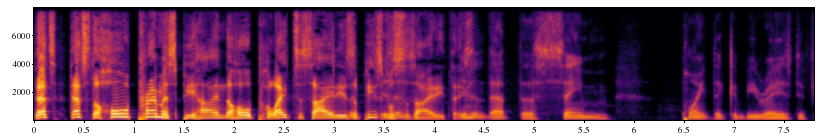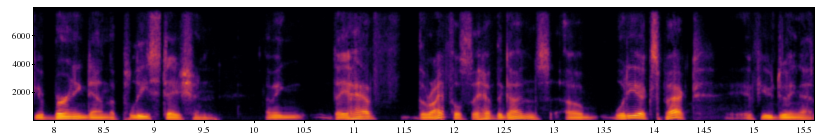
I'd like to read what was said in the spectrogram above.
That's that's the whole premise behind the whole polite society is a peaceful society thing. Isn't that the same point that can be raised if you're burning down the police station? I mean, they have the rifles, they have the guns. Uh, what do you expect if you're doing that?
